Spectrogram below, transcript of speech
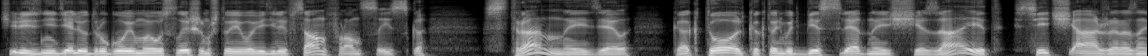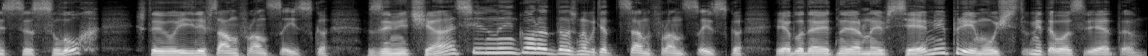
через неделю-другую мы услышим, что его видели в Сан-Франциско. Странное дело, как только кто-нибудь бесследно исчезает, сейчас же разносится слух, что его видели в Сан-Франциско. Замечательный город должно быть от Сан-Франциско и обладает, наверное, всеми преимуществами того света.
